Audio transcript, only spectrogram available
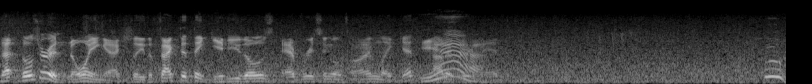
That, those are annoying, actually. The fact that they give you those every single time, like, get out of here, man. Whew,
